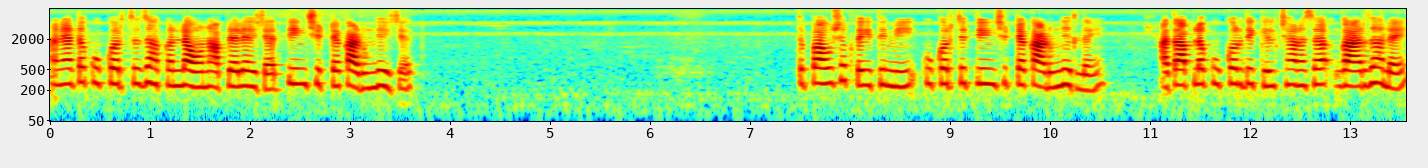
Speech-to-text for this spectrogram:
आणि आता कुकरचं झाकण लावून आपल्याला ह्याच्यात तीन शिट्ट्या काढून घ्यायच्या आहेत तर पाहू शकता इथे मी कुकरच्या तीन शिट्ट्या काढून घेतल्या. आहे आता आपला कुकर देखील छान असा गार झाला आहे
